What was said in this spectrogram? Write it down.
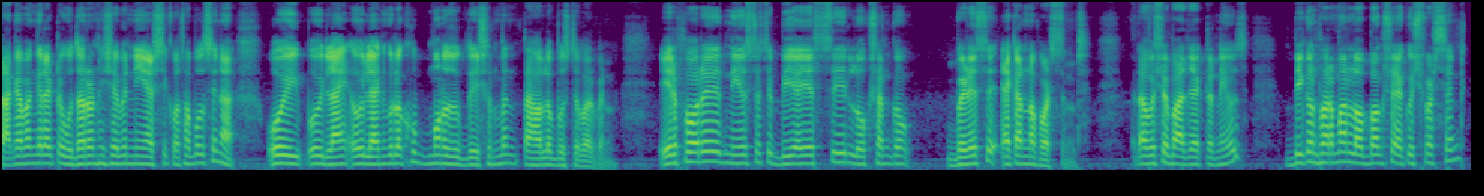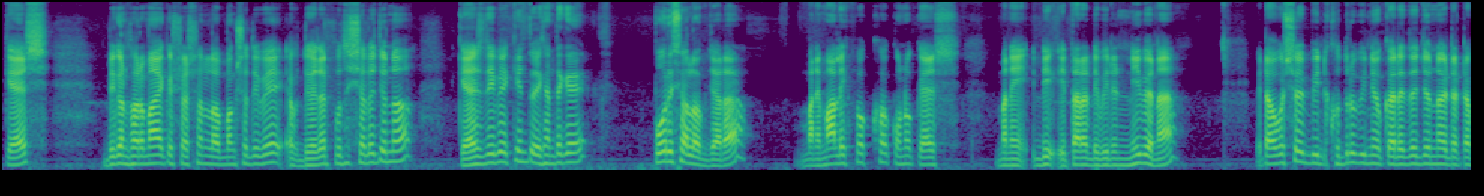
ঢাকা ব্যাংকের একটা উদাহরণ হিসেবে নিয়ে আসছি, কথা বলছি না? ওই ওই লাইন ওই লাইনগুলো খুব মনোযোগ দিয়ে শুনবেন, তাহলে বুঝতে পারবেন। এরপরে নিউজটা হচ্ছে বিআইএসসি লোকসান বেড়েছে একান্ন পার্সেন্ট এটা অবশ্যই বাজে একটা নিউজ বিকন ফার্মার লভ্যাংশ একুশ পার্সেন্ট ক্যাশ বিকন ফার্মা একুশ পার্সেন্ট লভ্যাংশ দিবে দু হাজার পঁচিশ সালের জন্য। ক্যাশ দিবে কিন্তু এখান থেকে পরিচালক যারা মানে মালিক পক্ষ কোনো ক্যাশ মানে তারা ডিভিডেন্ড নিবে না। এটা অবশ্যই ক্ষুদ্র বিনিয়োগকারীদের জন্য এটা একটা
